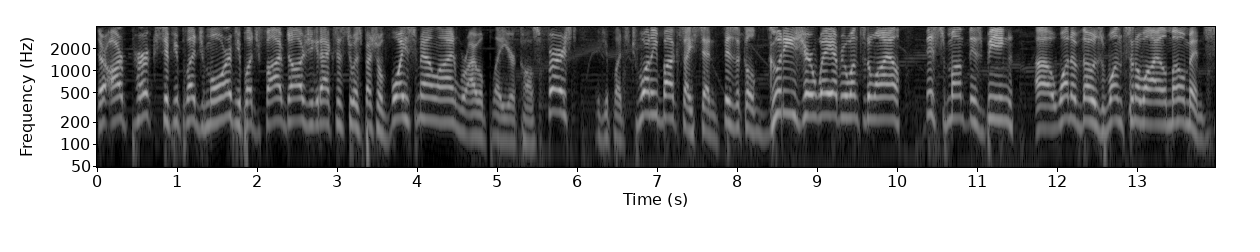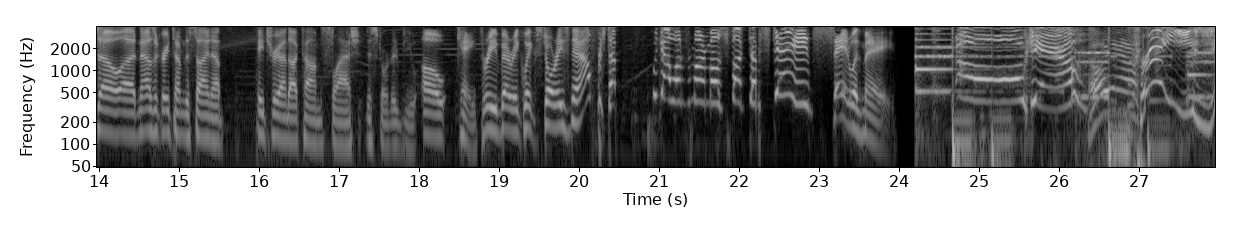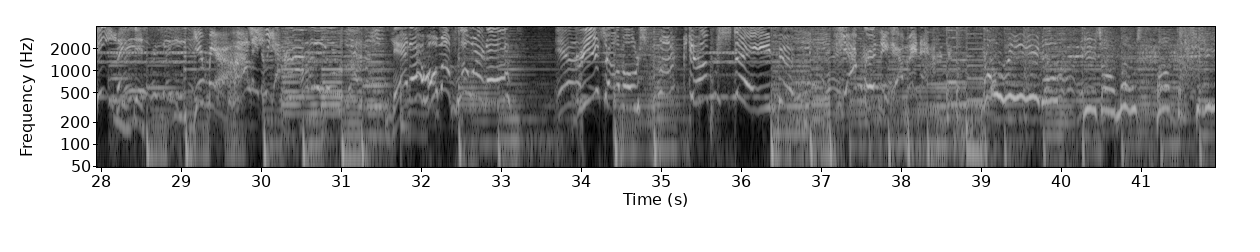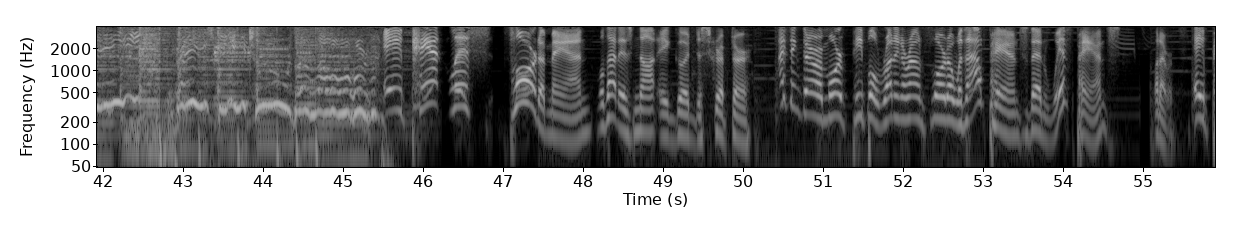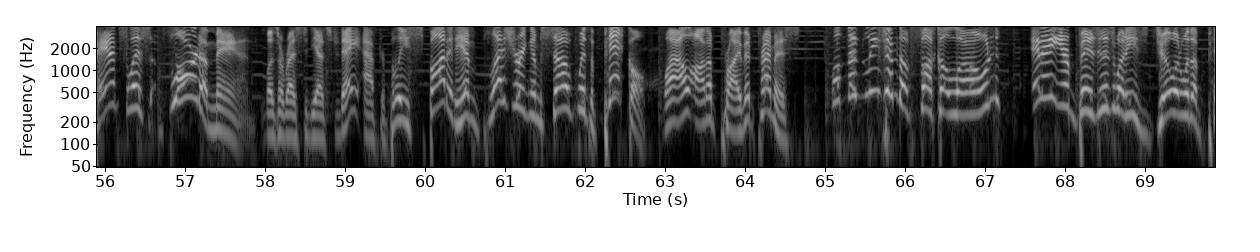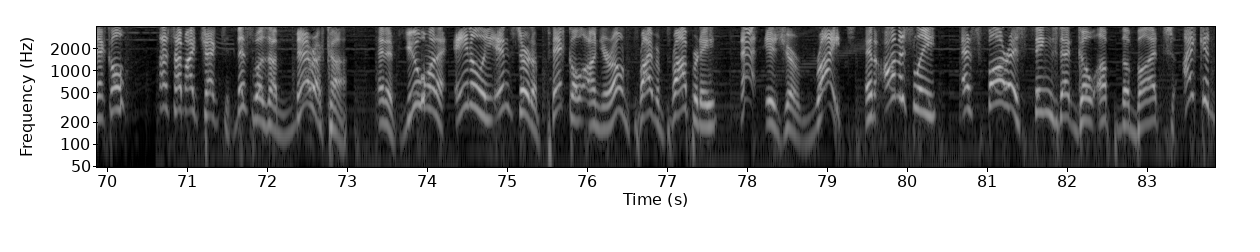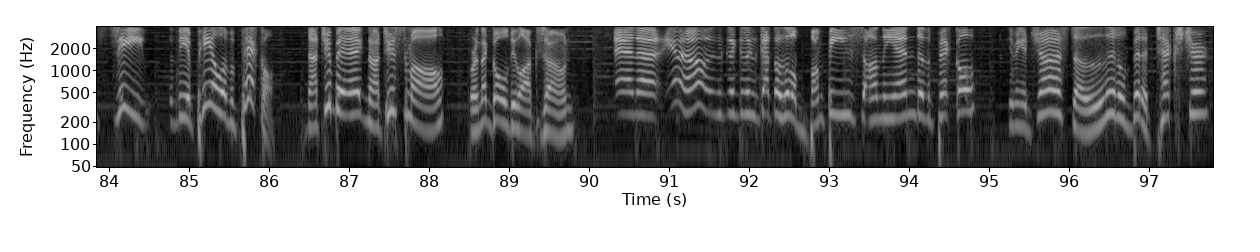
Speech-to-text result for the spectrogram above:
There are perks if you pledge more. If you pledge $5, you get access to a special voicemail line where I will play your calls first. If you pledge 20 bucks, I send physical goodies your way every once in a while. This month is being uh, one of those once in a while moments. So uh, now's a great time to sign up. Patreon.com slash distorted view. Okay, three very quick stories now. First up, we got one from our most fucked up states. Say it with me. Oh, yeah. Oh, yeah. Praise Jesus. Give me a hallelujah. Down Oklahoma, Florida. Yeah. This almost fucked up state. Shocking, hear me now. Is almost state. Praise be to the Lord. A pantless Florida man. Well, that is not a good descriptor. I think there are more people running around Florida without pants than with pants. Whatever. A pantsless Florida man was arrested yesterday after police spotted him pleasuring himself with a pickle while on a private premise. Well, then leave him the fuck alone. It ain't your business what he's doing with a pickle. Last time I checked, this was America. And if you want to anally insert a pickle on your own private property, that is your right. And honestly, as far as things that go up the butt, I could see the appeal of a pickle. Not too big, not too small. We're in the Goldilocks zone. And, uh, you know, it's got those little bumpies on the end of the pickle, giving it just a little bit of texture.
